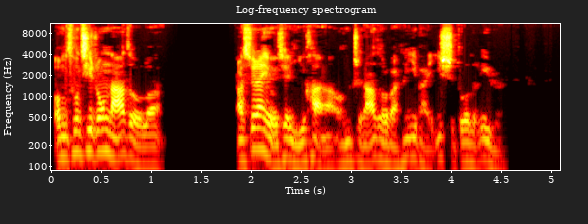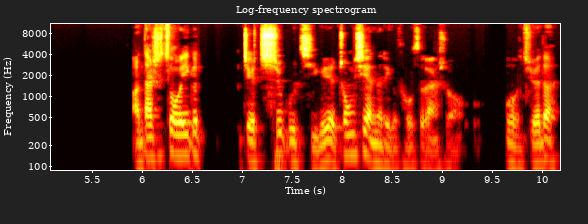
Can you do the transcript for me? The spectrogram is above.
我们从其中拿走了，啊，虽然有些遗憾啊，我们只拿走了百分之一百一十多的利润，啊，但是作为一个这个持股几个月中线的这个投资来说，我觉得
